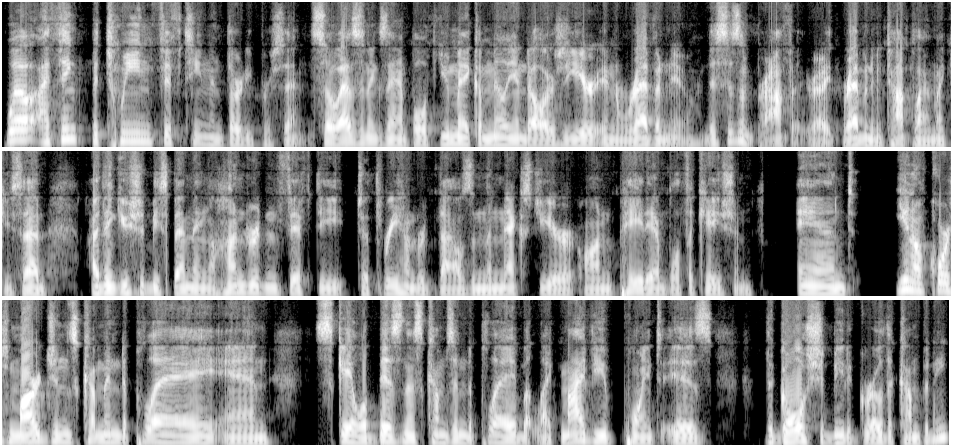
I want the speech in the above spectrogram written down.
well, I think between 15 and 30%. So, as an example, if you make a million dollars a year in revenue, this isn't profit, right? Revenue, top line, like you said, I think you should be spending 150 to 300,000 the next year on paid amplification. And, you know, of course, margins come into play and scale of business comes into play. But like my viewpoint is the goal should be to grow the company.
